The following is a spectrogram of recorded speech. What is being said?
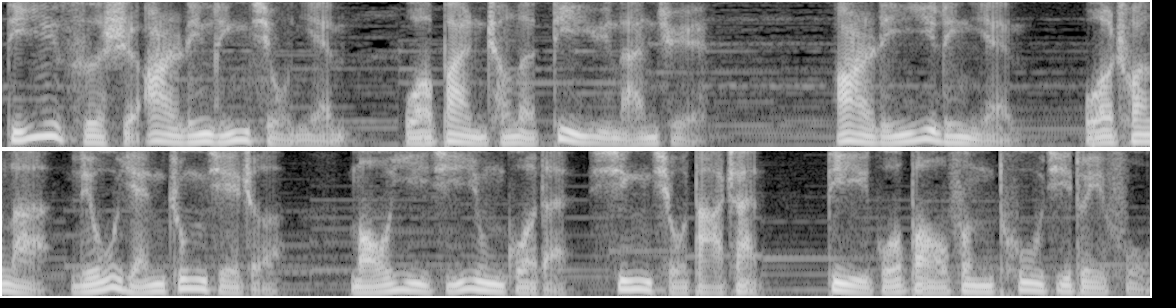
第一次是二零零九年。我扮成了地狱男爵。二零一零年，我穿了《流言终结者》某一集用过的《星球大战：帝国暴风突击队》服。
